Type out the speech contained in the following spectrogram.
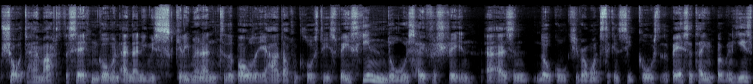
shot to him after the second goal went in, and he was screaming into the ball that he had up and close to his face. He knows how frustrating it is, and no goalkeeper wants to concede goals at the best of times. But when he's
